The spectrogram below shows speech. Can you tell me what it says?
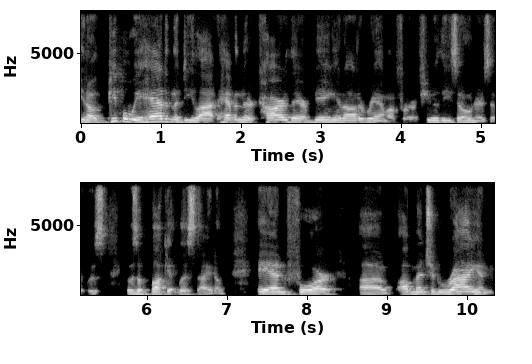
you know, people we had in the D lot having their car there, being at Autorama for a few of these owners, it was it was a bucket list item. And for uh, I'll mention Ryan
